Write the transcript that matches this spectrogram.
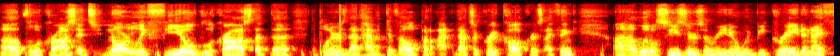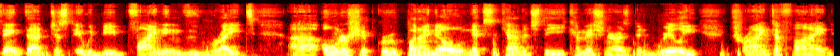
of lacrosse. It's normally field lacrosse that the, the players that have developed, but I, that's a great call, Chris. I think uh, Little Caesars Arena would be great, and I think that just it would be finding the right uh, ownership group. But I know Nick Sakiewicz, the commissioner, has been really trying to find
